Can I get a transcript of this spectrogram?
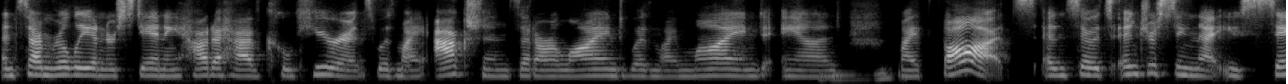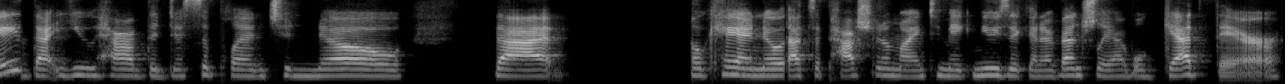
And so I'm really understanding how to have coherence with my actions that are aligned with my mind and mm-hmm. my thoughts. And so it's interesting that you say that you have the discipline to know that, okay, I know that's a passion of mine to make music and eventually I will get there.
